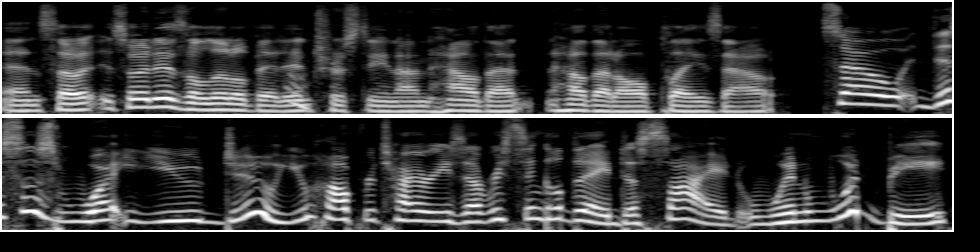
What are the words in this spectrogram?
And so so it is a little bit interesting on how that how that all plays out. So this is what you do. You help retirees every single day decide when would be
